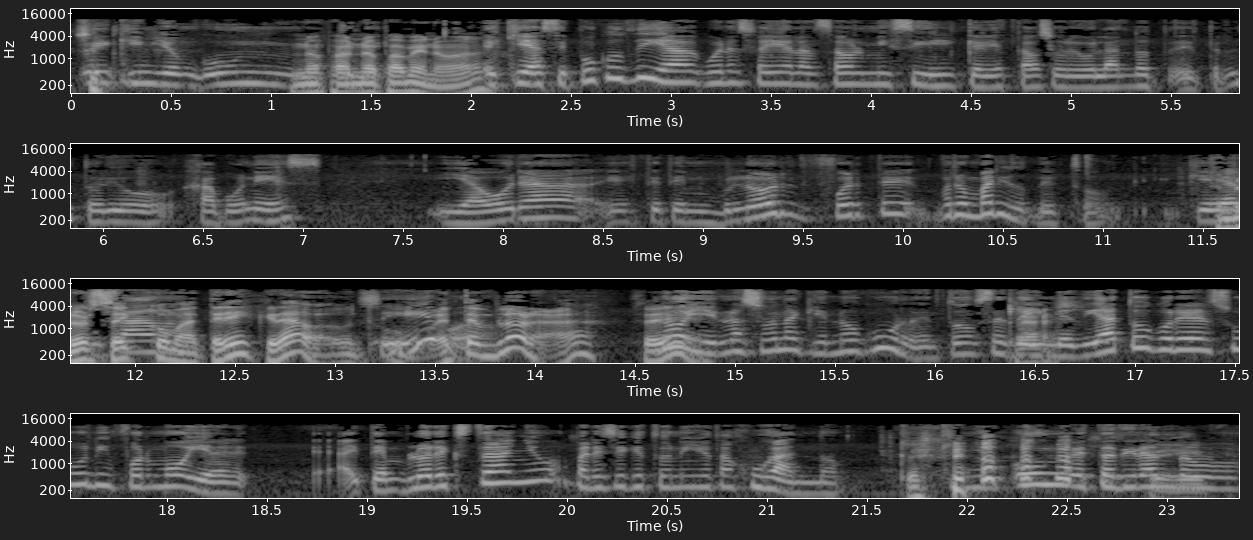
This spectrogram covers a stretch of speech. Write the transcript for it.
Sí, Kim Jong-un... No es para no es pa menos, ¿eh? Es que hace pocos días, acuérdense, había lanzado el misil que había estado sobrevolando el territorio japonés y ahora este temblor fuerte, fueron varios de estos. que Temblor acusaron- 6,3 grados. Un- Sí, un buen bueno. temblor, ¿ah? Sí. No, y en una zona que no ocurre. Entonces, Claro. de inmediato Corea del Sur informó, oye, hay temblor extraño, parece que estos niños están jugando. Kim Jong-un está tirando...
